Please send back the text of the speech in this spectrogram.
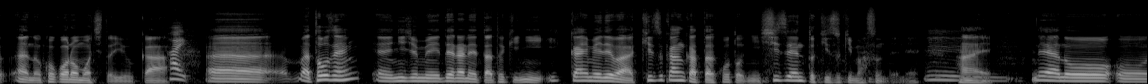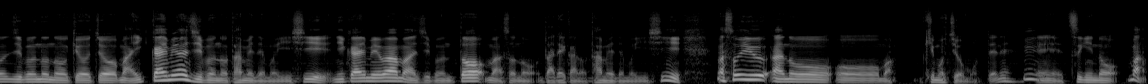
うあの心持ちというか、はい。あーまあ、当然、えー、2巡目出られた時に1回目では気づかんかったことに自然と気づきますんでね。うん。はい。であのお自分の農協長、まあ、1回目は自分のためでもいいし2回目はまあ自分と、まあ、その誰かのためでもいいし、まあ、そういうあのおまあ気持ちを持ってね、うん。えー次のまあ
